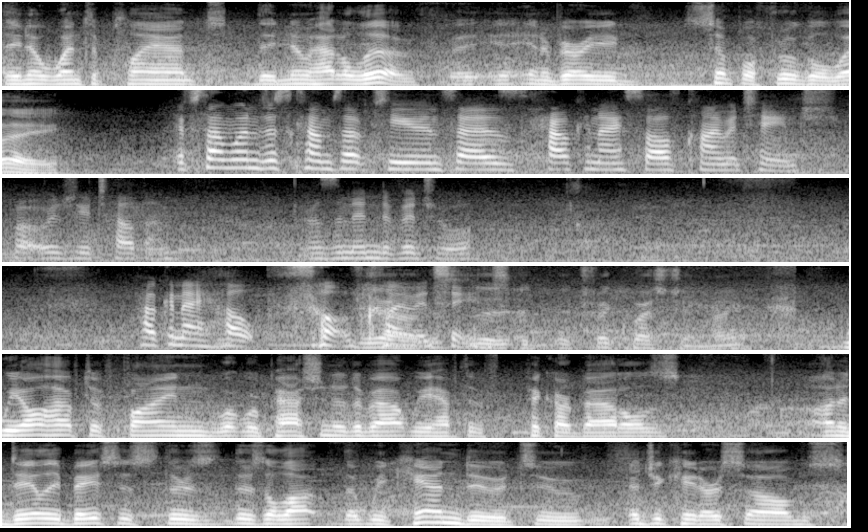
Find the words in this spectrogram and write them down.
They know when to plant, they know how to live in a very simple, frugal way. If someone just comes up to you and says, how can I solve climate change? What would you tell them as an individual? How can I help solve yeah, climate change? A, a trick question, right? We all have to find what we're passionate about. We have to pick our battles. On a daily basis, there's, there's a lot that we can do to educate ourselves,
